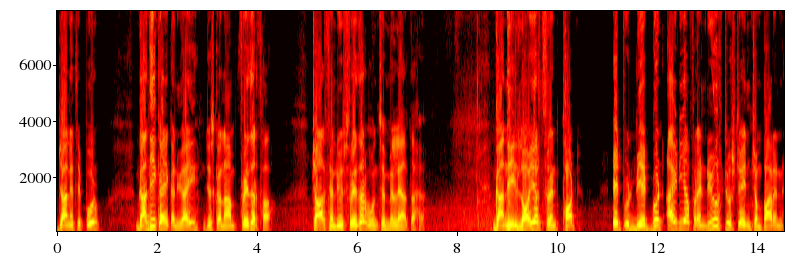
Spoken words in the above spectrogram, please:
जाने से पूर्व गांधी का एक अनुयायी, जिसका नाम फ्रेजर था, चार्ल्स एंड्रूज फ्रेजर, वो उनसे मिलने आता है Gandhi lawyer friend thought, it would be a good idea for Andrews stay in Champaran and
